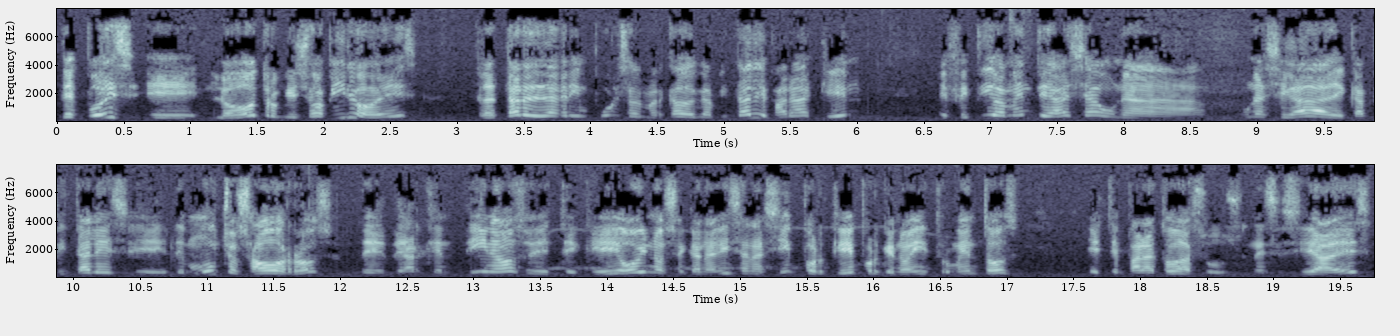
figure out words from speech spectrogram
Después, eh, lo otro que yo aspiro es tratar de dar impulso al mercado de capitales para que efectivamente haya una, una llegada de capitales eh, de muchos ahorros de, argentinos este, que hoy no se canalizan así. ¿Por qué? Porque no hay instrumentos este, para todas sus necesidades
